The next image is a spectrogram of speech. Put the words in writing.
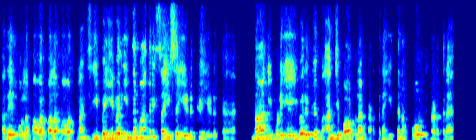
அதே போல பவர் பல பவர் பிளான்ஸ். இப்ப இவர் இந்த மாதிரி சைஸை எடுக்க எடுக்க நான் இவ்வளவு இவருக்கு அஞ்சு பவர் பிளான்ட் நடத்துறேன் இத்தனை போர்ட் நடத்துறேன்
